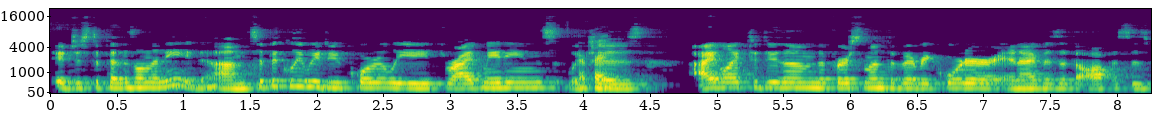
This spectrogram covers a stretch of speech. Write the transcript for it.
It just depends on the need. Um, typically, we do quarterly Thrive meetings, which Okay. is I like to do them the first month of every quarter, and I visit the offices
